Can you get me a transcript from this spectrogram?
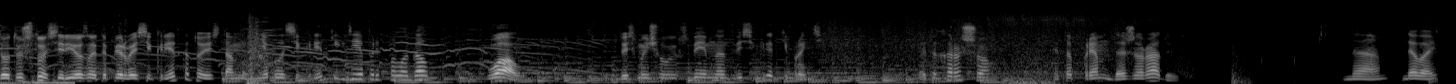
Да ты что, серьезно, это первая секретка? То есть там не было секретки, где я предполагал? Вау. То есть мы еще успеем на две секретки пройти. Это хорошо. Это прям даже радует. Да, давай.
